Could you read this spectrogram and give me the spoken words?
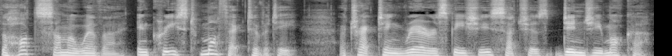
the hot summer weather increased moth activity, attracting rarer species such as dingy mocha.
